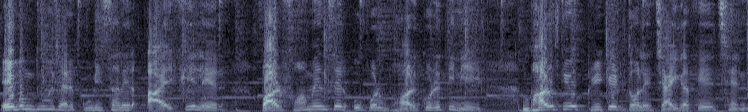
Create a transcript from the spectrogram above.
এবং দু হাজার কুড়ি সালের আইপিএলের পারফরমেন্সের উপর ভর করে তিনি ভারতীয় ক্রিকেট দলে জায়গা পেয়েছেন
